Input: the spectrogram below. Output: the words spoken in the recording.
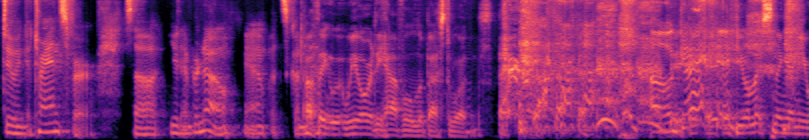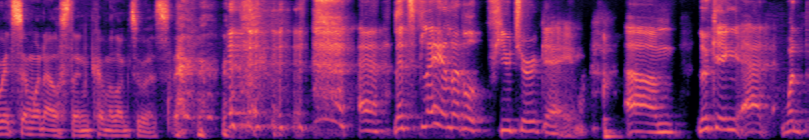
doing a transfer. So you never know yeah what's going to i think we already have all the best ones. Okay. If you're listening and you're with someone else then come along to us. Uh, let's play a little future game. Um, looking at what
